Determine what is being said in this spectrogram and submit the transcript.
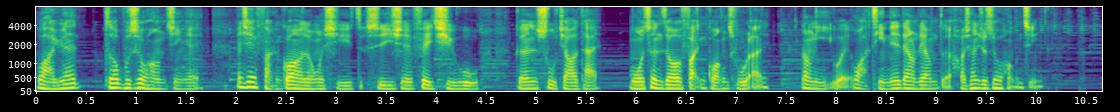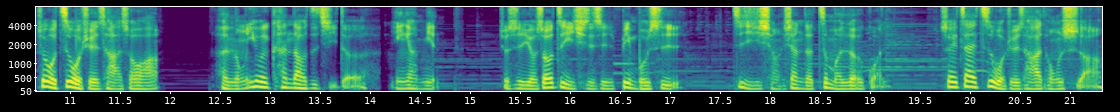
哇，原来都不是黄金诶，那些反光的东西只是一些废弃物跟塑胶袋磨蹭之后反光出来，让你以为哇，体内亮亮的，好像就是黄金。所以我自我觉察的时候啊，很容易会看到自己的阴暗面，就是有时候自己其实并不是自己想象的这么乐观。所以在自我觉察的同时啊，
